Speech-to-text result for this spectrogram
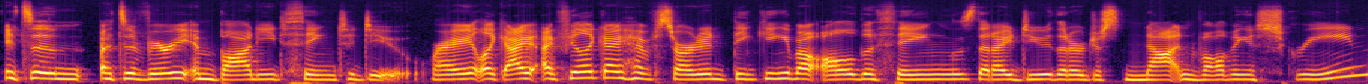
it's an it's a very embodied thing to do right? Like I, I feel like i have started thinking about all the things that i do that are just not involving a screen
